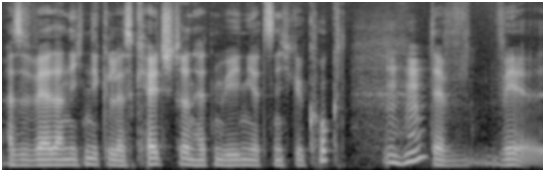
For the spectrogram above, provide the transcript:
Also wäre da nicht Nicolas Cage drin, hätten wir ihn jetzt nicht geguckt. Mhm. Der wär,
